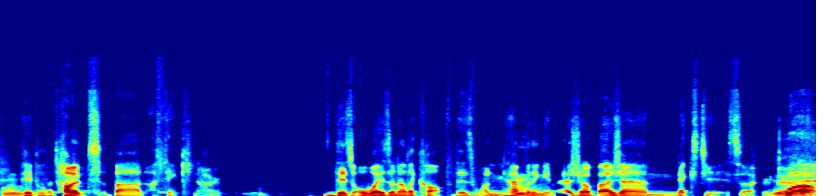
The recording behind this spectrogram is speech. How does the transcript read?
mm. people had hoped. But I think you know there's always another cop. There's one happening mm. in Azerbaijan next year. So yeah. well,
